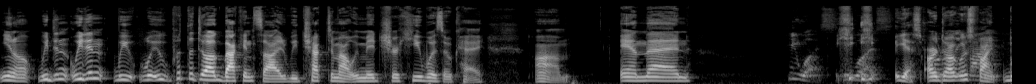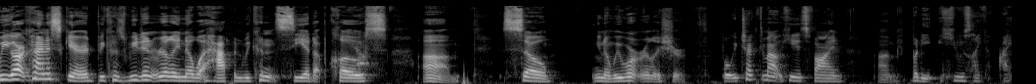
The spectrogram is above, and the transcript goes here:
you know, we didn't, we didn't, we, we put the dog back inside. We checked him out. We made sure he was okay. Um, and then He was. He, he- was. he- yes, our dog was fine. We got kind of scared because we didn't really know what happened. We couldn't see it up close. Um, so you know, we weren't really sure. But we checked him out. He is fine. Um, but he he was like, I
